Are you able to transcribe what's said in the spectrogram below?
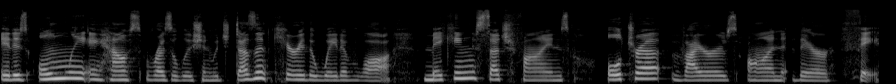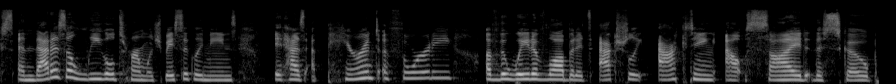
It is only a House resolution, which doesn't carry the weight of law, making such fines ultra vires on their face. And that is a legal term, which basically means it has apparent authority of the weight of law, but it's actually acting outside the scope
